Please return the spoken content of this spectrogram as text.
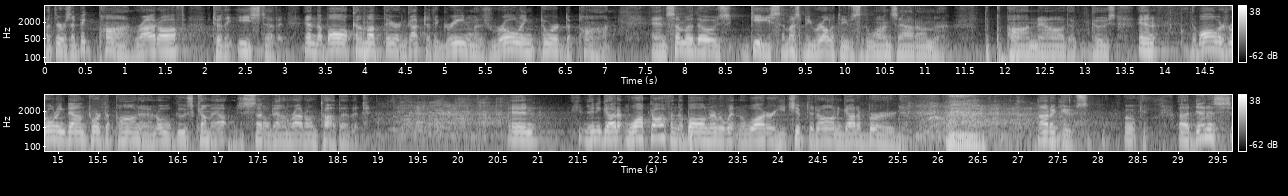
But there was a big pond right off to the east of it. And the ball come up there and got to the green and was rolling toward the pond. And some of those geese, there must be relatives of the ones out on the, the pond now, the goose. And the ball was rolling down toward the pond, and an old goose come out and just settled down right on top of it. and then he got up and walked off, and the ball never went in the water. He chipped it on and got a bird, not a goose. Okay. Uh, Dennis,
